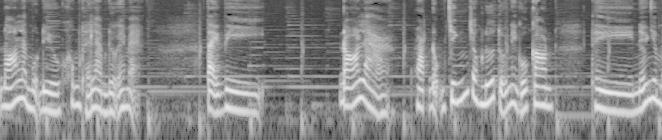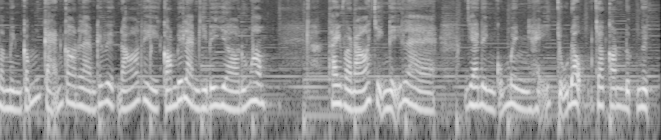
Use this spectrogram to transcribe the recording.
đó là một điều không thể làm được em ạ. Tại vì đó là hoạt động chính trong lứa tuổi này của con. Thì nếu như mà mình cấm cản con làm cái việc đó thì con biết làm gì bây giờ, đúng không? Thay vào đó, chị nghĩ là gia đình của mình hãy chủ động cho con được nghịch,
